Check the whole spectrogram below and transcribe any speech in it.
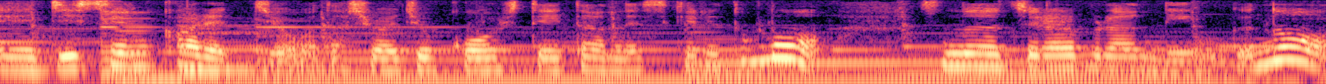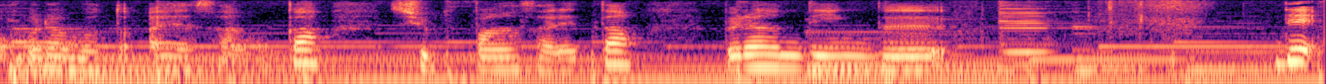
えー、実践カレッジを私は受講していたんですけれどもそのナチュラルブランディングの村本彩さんが出版されたブランディングで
